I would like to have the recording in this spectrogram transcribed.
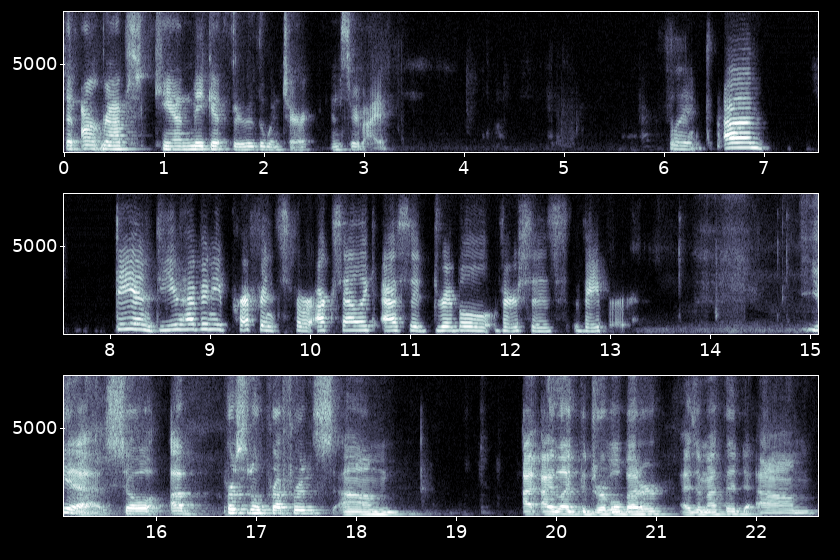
that aren't wrapped can make it through the winter and survive. Excellent. Um, Dan, do you have any preference for oxalic acid dribble versus vapor? Yeah, so a personal preference, um, I, I like the dribble better as a method. Um,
